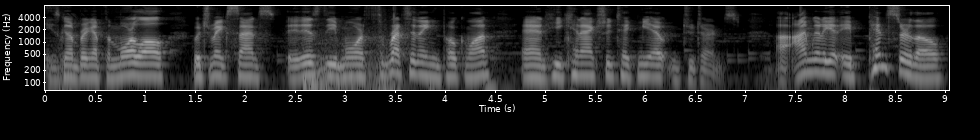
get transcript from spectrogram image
He's going to bring up the Morelull, which makes sense. It is the more threatening Pokemon, and he can actually take me out in two turns. Uh, I'm going to get a Pinsir, though,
